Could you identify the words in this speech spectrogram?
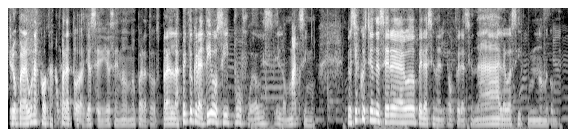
Pero para algunas cosas, no para todas, ya sé, ya sé, no, no para todos. Para el aspecto creativo, sí, puf, weón, es lo máximo. Pero si es cuestión de hacer algo de operacional, operacional, algo así, no me conviene.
